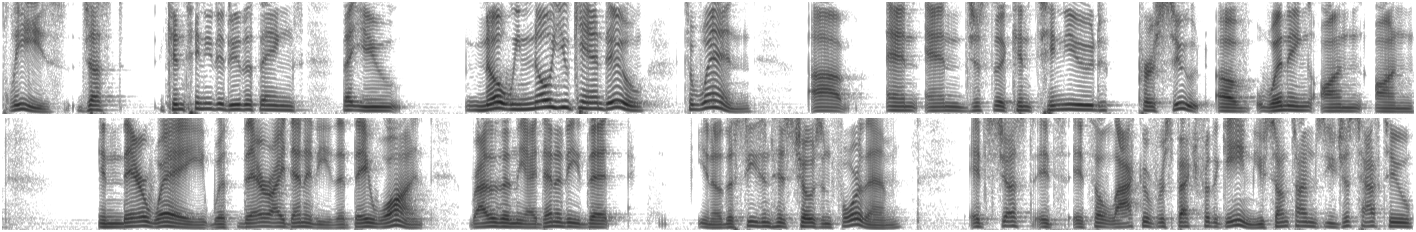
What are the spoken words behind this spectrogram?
please just continue to do the things that you know we know you can do to win. Uh, and and just the continued pursuit of winning on on in their way with their identity that they want rather than the identity that you know the season has chosen for them. It's just it's it's a lack of respect for the game. You sometimes you just have to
